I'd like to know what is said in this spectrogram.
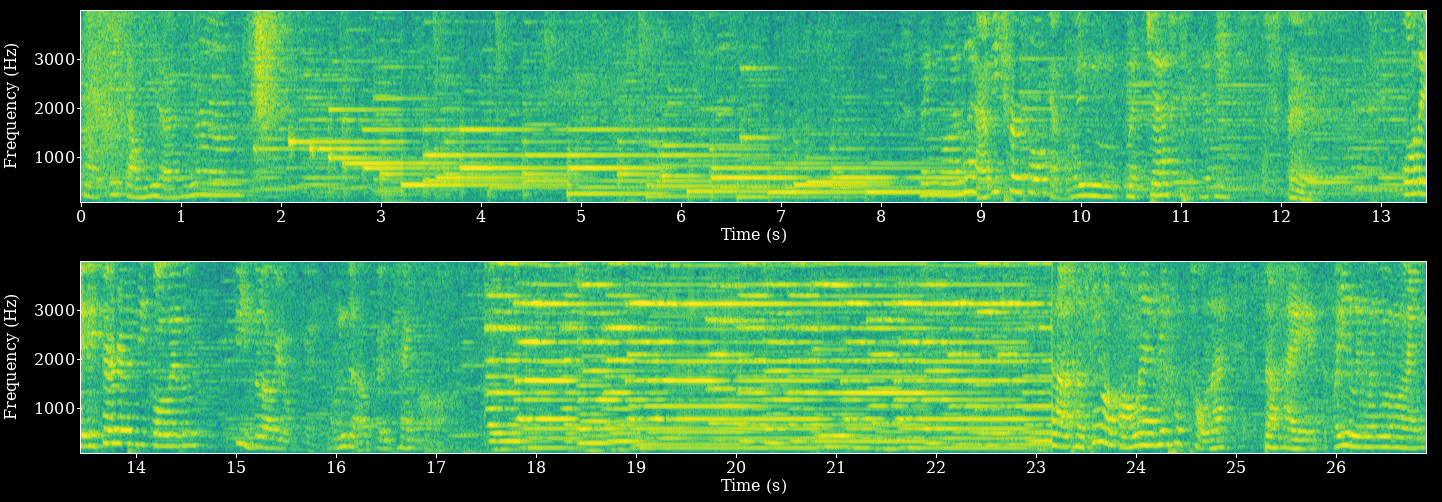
係啲咁樣啦。Turbo 人可以 majestic 一啲誒、我哋聽啲歌咧都之前都有用嘅，咁就去聽下。嗱，頭先我講咧呢幅圖咧就係、可以令令令令，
